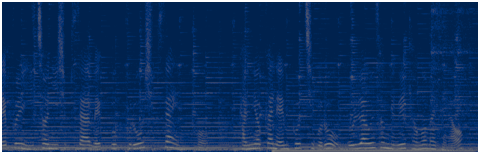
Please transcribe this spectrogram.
애플 2024 맥북 프로 14M4 강력한 M4 칩으로 놀라운 성능을 경험하세요.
